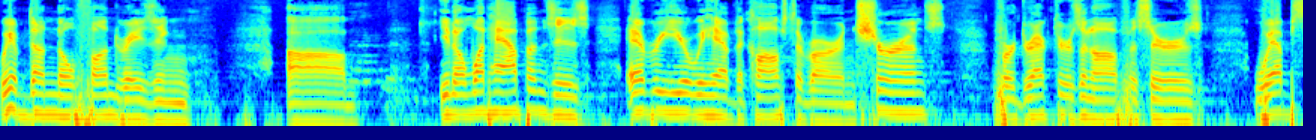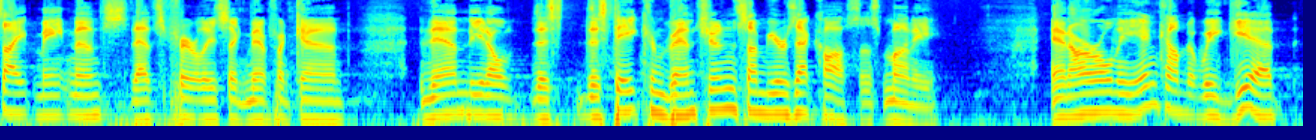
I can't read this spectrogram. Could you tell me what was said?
we have done no fundraising. Um, you know what happens is every year we have the cost of our insurance for directors and officers, website maintenance that's fairly significant. Then you know the the state convention. Some years that costs us money, and our only income that we get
